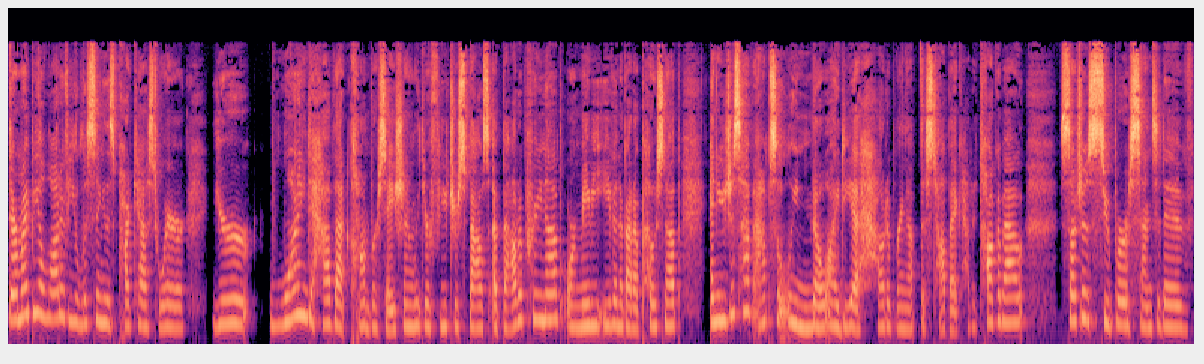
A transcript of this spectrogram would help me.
there might be a lot of you listening to this podcast where you're wanting to have that conversation with your future spouse about a prenup or maybe even about a postnup, and you just have absolutely no idea how to bring up this topic, how to talk about such a super sensitive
